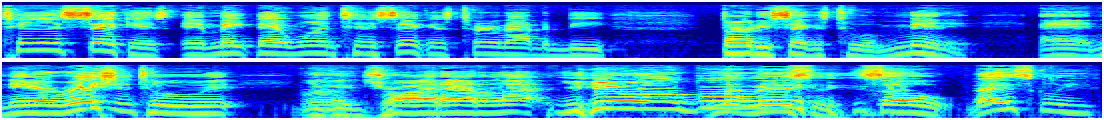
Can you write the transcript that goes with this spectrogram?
10 seconds and make that one 10 seconds turn out to be 30 seconds to a minute. Add narration to it. You Right. can draw it out a lot. You hear where I'm going with listen. this? So basically,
